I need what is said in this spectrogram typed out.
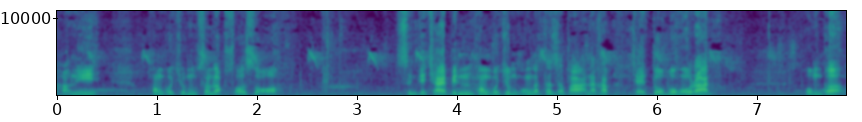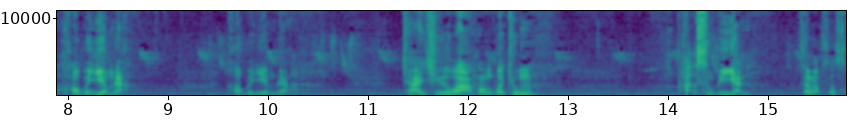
คราวนี้ห้องประชุมสำหรับสส ซึ่งจะใช้เป็นห้องประชุมของรัฐสภานะครับใหญ่โตโมโหฬารผมก็เข้าไปเยี่ยมแล้ว เข้าไปเยี่ยมแล้ว ใช้ชื่อว่าห้องประชุมพระสุริยันสำหรับสส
